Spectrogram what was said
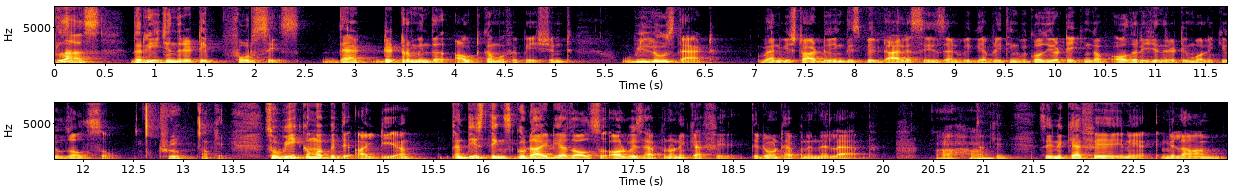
plus the regenerative forces that determine the outcome of a patient, we lose that when we start doing this big dialysis and big everything because you're taking up all the regenerative molecules also. True. Okay. So we come up with the idea, and these things, good ideas, also always happen on a cafe. They don't happen in a lab. Uh-huh. Okay. So in a cafe in a Milan,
